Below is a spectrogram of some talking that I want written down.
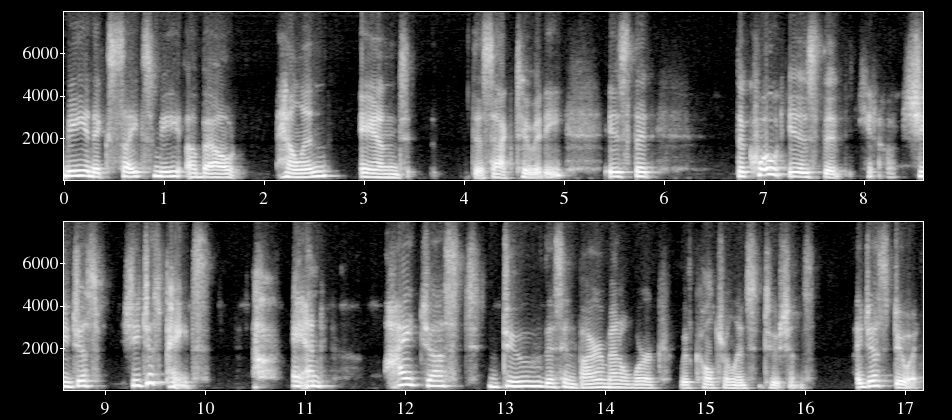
me and excites me about Helen and this activity is that the quote is that you know she just she just paints and I just do this environmental work with cultural institutions. I just do it.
